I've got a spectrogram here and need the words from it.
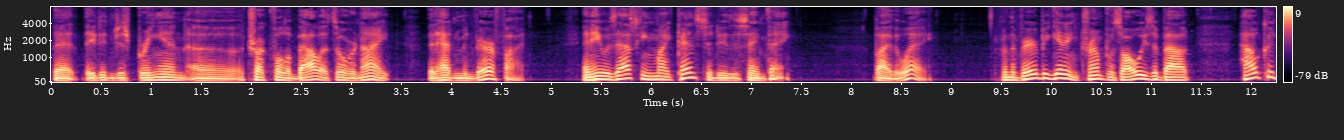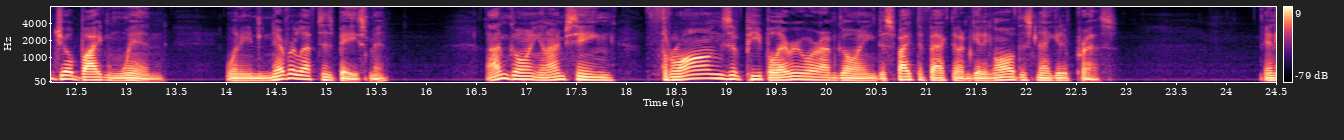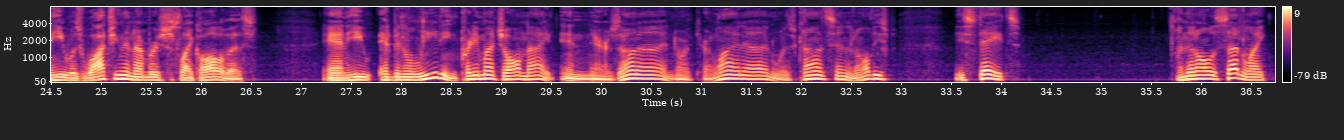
that they didn't just bring in a truck full of ballots overnight that hadn't been verified. And he was asking Mike Pence to do the same thing, by the way. From the very beginning, Trump was always about how could Joe Biden win when he never left his basement. I'm going and I'm seeing throngs of people everywhere I'm going, despite the fact that I'm getting all this negative press. And he was watching the numbers just like all of us. And he had been leading pretty much all night in Arizona and North Carolina and Wisconsin and all these these states. And then all of a sudden, like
